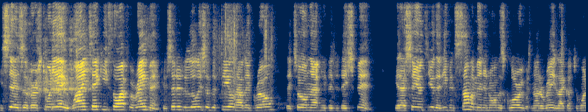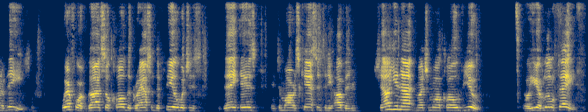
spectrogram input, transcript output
He says, uh, verse 28, Why take ye thought for raiment? Consider the lilies of the field, how they grow. They toil not, neither do they spin. Yet I say unto you that even Solomon in all his glory was not arrayed like unto one of these. Wherefore, if God so clothed the grass of the field, which is today is, and tomorrow is cast into the oven, shall ye not much more clothe you, O ye of little faith?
